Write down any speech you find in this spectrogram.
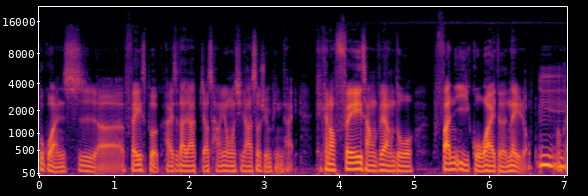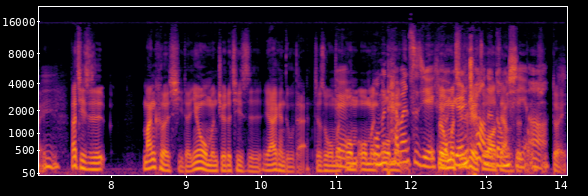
不管是呃 Facebook 还是大家比较常用的其他社群平台，可以看到非常非常多翻译国外的内容。嗯，嗯，嗯，OK。那其实。蛮可惜的，因为我们觉得其实 yeah, I can do that，就是我们我们我们我们台湾自己也可以原创的东西啊，对。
